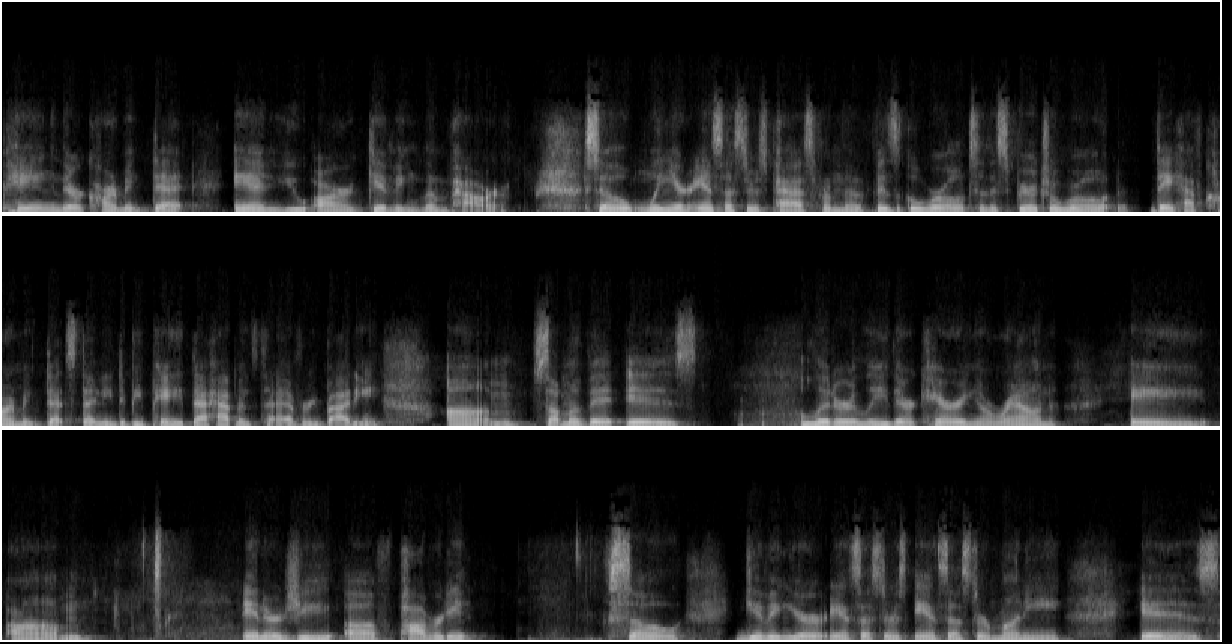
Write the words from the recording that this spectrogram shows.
paying their karmic debt and you are giving them power. So when your ancestors pass from the physical world to the spiritual world, they have karmic debts that need to be paid. That happens to everybody. Um, some of it is literally they're carrying around a um, energy of poverty. So giving your ancestors ancestor money is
